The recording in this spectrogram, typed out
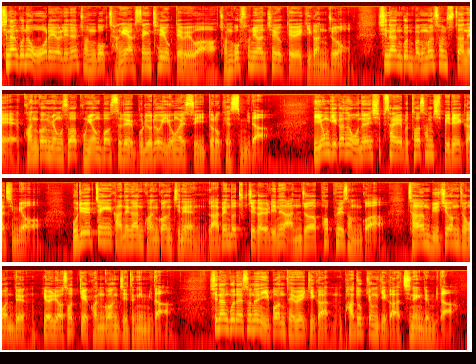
신안군은 5월에 열리는 전국 장애학생 체육대회와 전국 소년 체육대회 기간 중 신안군 방문 선수단에 관광명소와 공영버스를 무료로 이용할 수 있도록 했습니다. 이용 기간은 오는 14일부터 31일까지며 무료 입장이 가능한 관광지는 라벤더 축제가 열리는 안좌 퍼플섬과 자음 뮤지엄 정원 등 16개 관광지 등입니다. 신안군에서는 이번 대회 기간 바둑 경기가 진행됩니다.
